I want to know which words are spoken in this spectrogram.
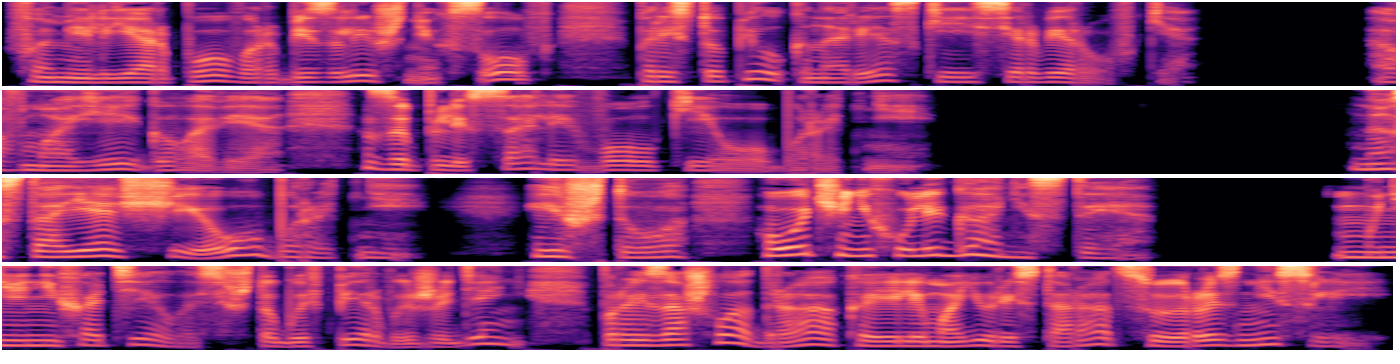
Фамильяр-повар без лишних слов приступил к нарезке и сервировке. А в моей голове заплясали волки-оборотни. Настоящие оборотни? И что, очень хулиганистые? Мне не хотелось, чтобы в первый же день произошла драка или мою ресторацию разнесли.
